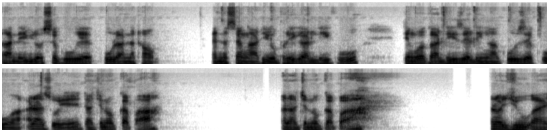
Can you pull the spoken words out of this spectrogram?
ကနေပြီးတော့19ရက်6လ2025ထိကို break က4ကိုတင်ခွက်က40 5 99ကအဲ့ဒါဆိုရင်ဒါကျွန်တော်ကတ်ပါအဲ့ဒါကျွန်တော်ကတ်ပါအဲ့တော့ UI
